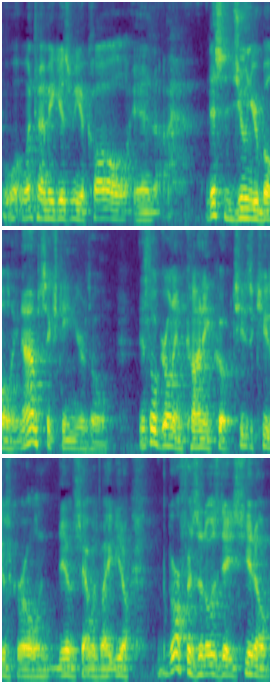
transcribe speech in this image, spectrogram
one time he gives me a call, and uh, this is junior bowling. Now I'm 16 years old. This little girl named Connie Cook. She's the cutest girl, and you know, that was my you know girlfriends of those days. You know,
